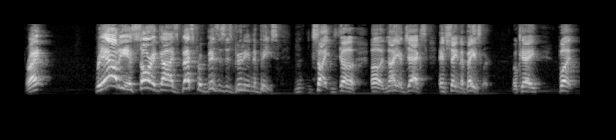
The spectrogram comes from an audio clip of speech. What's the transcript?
right? Reality is sorry, guys. Best for business is Beauty and the Beast. Uh, uh, Nia Jax and Shayna Baszler. Okay, but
